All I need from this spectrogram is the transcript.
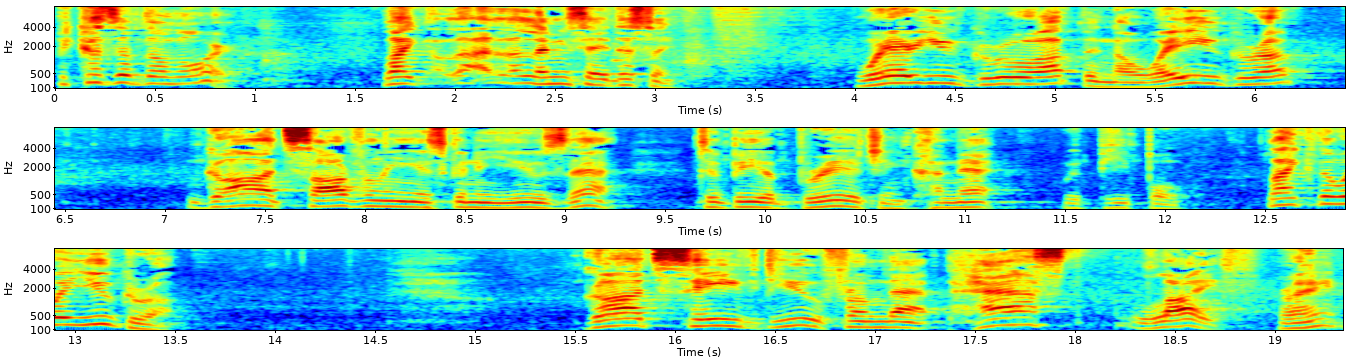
because of the Lord. Like, let me say it this way where you grew up and the way you grew up, God sovereignly is going to use that to be a bridge and connect with people like the way you grew up. God saved you from that past life, right?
